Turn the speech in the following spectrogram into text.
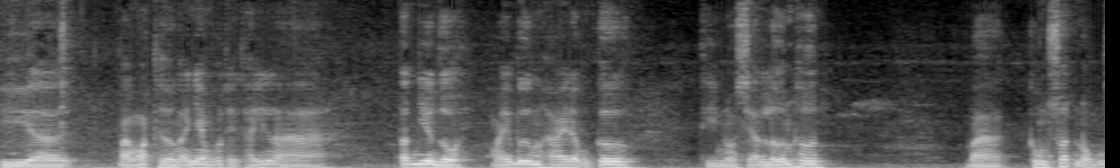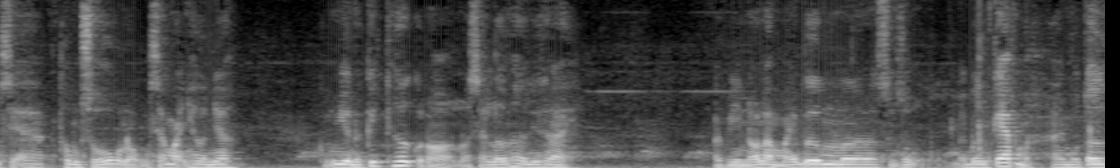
Thì ờ, bằng mắt thường anh em có thể thấy là tất nhiên rồi máy bơm hai động cơ thì nó sẽ lớn hơn và công suất nó cũng sẽ thông số của nó cũng sẽ mạnh hơn nhá cũng như là kích thước của nó nó sẽ lớn hơn như thế này. Bởi vì nó là máy bơm uh, sử dụng máy bơm kép mà hai motor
